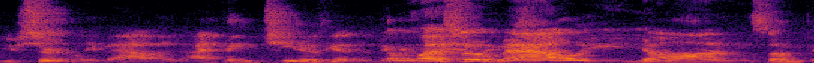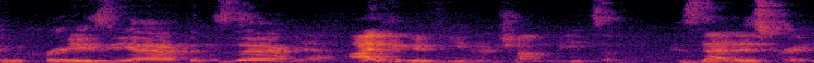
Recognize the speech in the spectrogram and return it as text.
you're certainly valid. I think Chito's got the bigger. Unless fan base. O'Malley, Jan, something crazy happens there. Yeah, I think if even if Sean beats him, because that is crazy.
